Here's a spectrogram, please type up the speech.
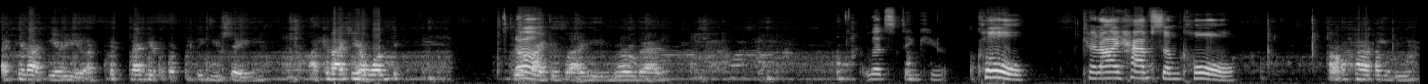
I cannot hear you. I cannot hear one thing you're saying. I cannot hear one thing. Your Oh. mic is lagging really bad. Let's think here. Coal. Can I have some coal? I don't have any.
